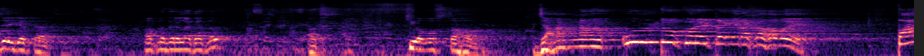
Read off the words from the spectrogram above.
জায়গাতে আছে। আপনাদের এলাকাতেও? আচ্ছা। কি অবস্থা হবে? জাহান নামে উল্টো করে টাঙিয়ে রাখা হবে। পা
